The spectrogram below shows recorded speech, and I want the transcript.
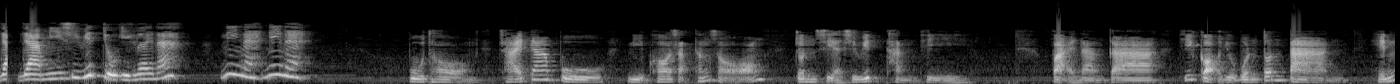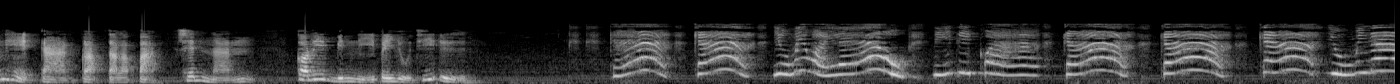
อย่าอย่ามีชีวิตอยู่อีกเลยนะ นี่แน่นี่แน่ปูทองใช้ก้ามปูหนีบคอสัตว์ทั้งสอง จนเสียชีวิตทันที ฝ่ายนางกาที่เกาะอยู่บนต้นตาล เห็นเหตุการณ์กลับตาลปัด เช่นนั้น ก็รีบบินหนีไปอยู่ที่อื่น กากา อยู่ไม่ไหวแล้วหนีดีกว่ากากากาอยู่ไม่ได้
